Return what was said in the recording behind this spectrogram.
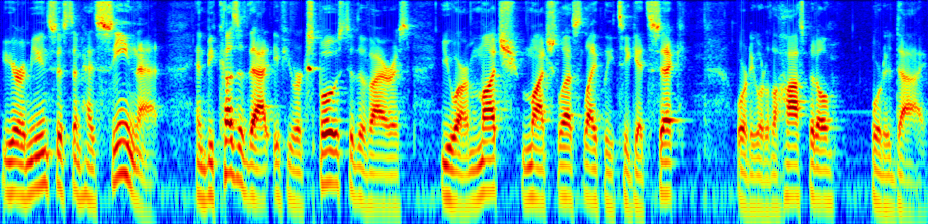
your immune system has seen that. And because of that, if you're exposed to the virus, you are much, much less likely to get sick or to go to the hospital or to die.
